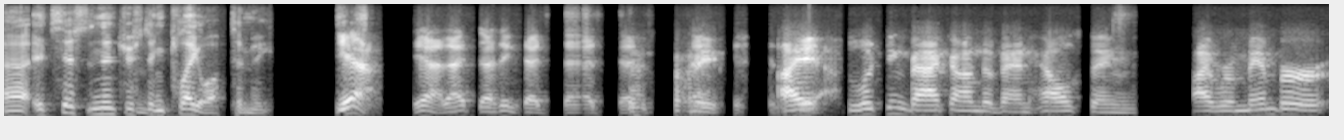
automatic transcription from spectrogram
Uh, it's just an interesting playoff to me. Yeah, yeah. That I think that that that. that's funny that- I looking back on the Van Helsing, I remember,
